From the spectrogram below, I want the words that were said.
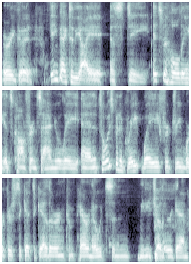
Very good. Getting back to the IASD, it's been holding its conference annually, and it's always been a great way for dream workers to get together and compare notes and meet each other again.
